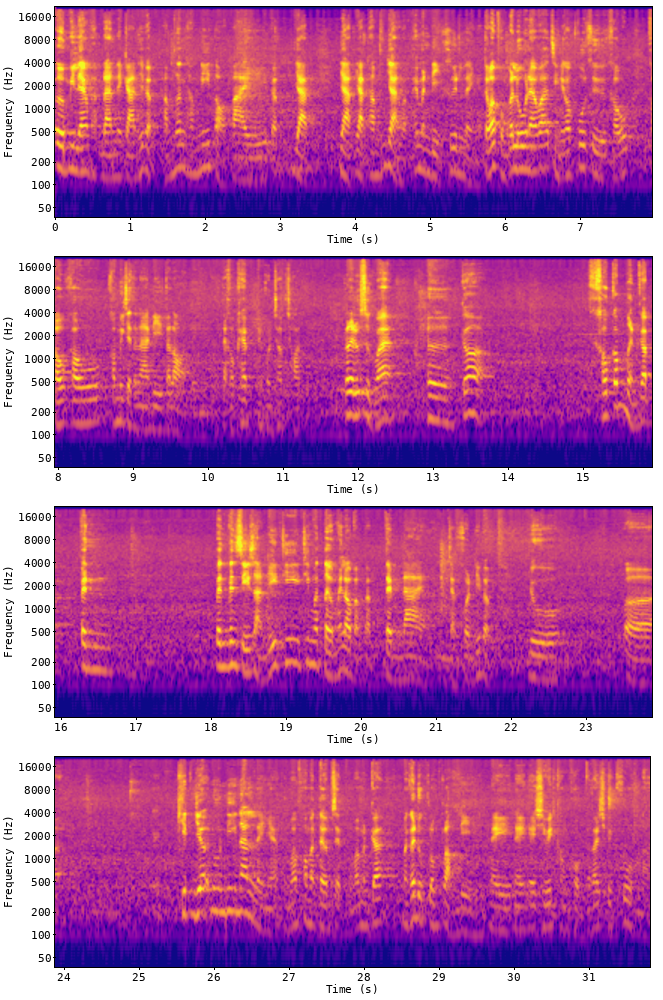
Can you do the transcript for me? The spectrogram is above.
เออมีแรงผลักดันในการที่แบบทำนู่นทำนี่ต่อไปแบบอยากอยากอยากทำทุกอย่างแบบให้มันดีขึ้นอะไรเงี้ยแต่ว่าผมก็รู้นะว่าสิ่งที่เขาพูดคือเขาเขาเขาเขามีเจตนาดีตลอดเลยแต่เขาแค่เป็นคนชอบช็อตก็เลยรู้สึกว่า เออก็เขาก็เหมือนกับเป็น เป็นเป็นสีสันที่ที่ที่มาเติมให้เราแบบแบบเต็มได้ จากคนที่แบบดูเอ่อคิดเยอะนู่นนี่นั่นอะไรเงี้ยผมว่าพอมาเติมเสร็จผมว่ามันก็มันก็ดูกลมกล่อมดีในในในชีวิตของผมแล้วก็ชีวิตคู่ของเรา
